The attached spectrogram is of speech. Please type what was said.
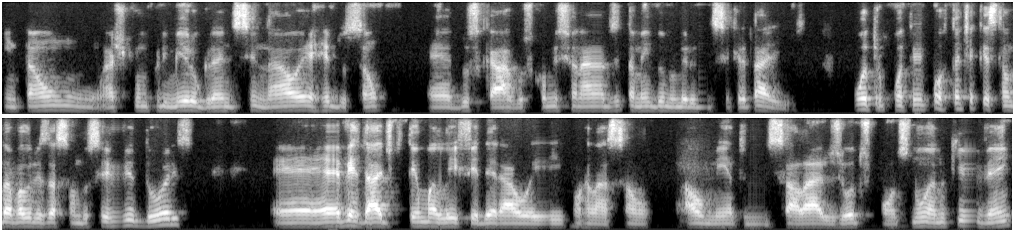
Então, acho que um primeiro grande sinal é a redução é, dos cargos comissionados e também do número de secretarias. Outro ponto importante é a questão da valorização dos servidores. É, é verdade que tem uma lei federal aí com relação ao aumento de salários e outros pontos no ano que vem,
